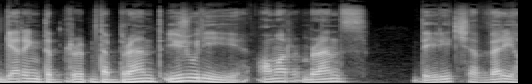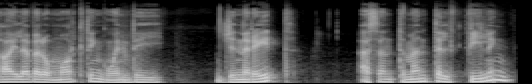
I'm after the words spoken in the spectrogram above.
getting the the brand. Usually, Omar brands they reach a very high level of marketing when they generate a sentimental feeling,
